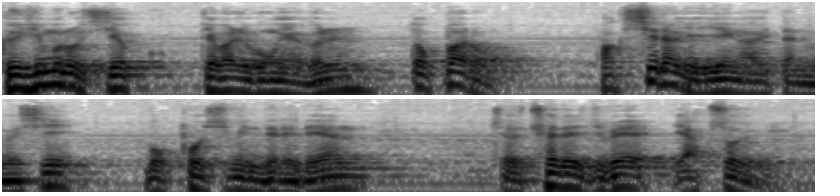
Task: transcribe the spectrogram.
그 힘으로 지역 개발 공약을 똑바로 확실하게 이행하겠다는 것이 목포 시민들에 대한 저 최대집의 약속입니다.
